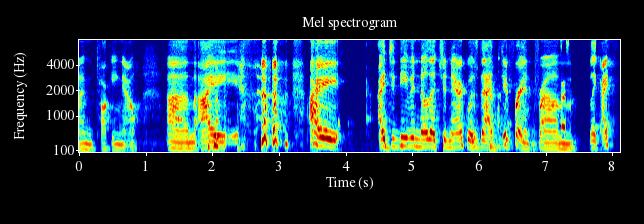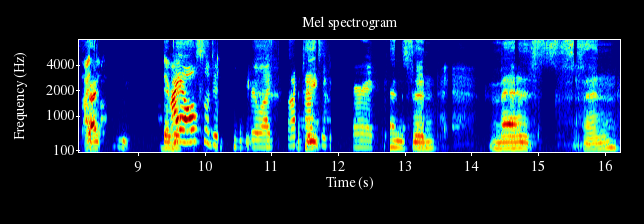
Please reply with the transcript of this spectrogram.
I'm talking now, um, I, I, I didn't even know that generic was that different from like I, I, I- thought I also didn't realize I had take- taken generic. medicine, medicine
